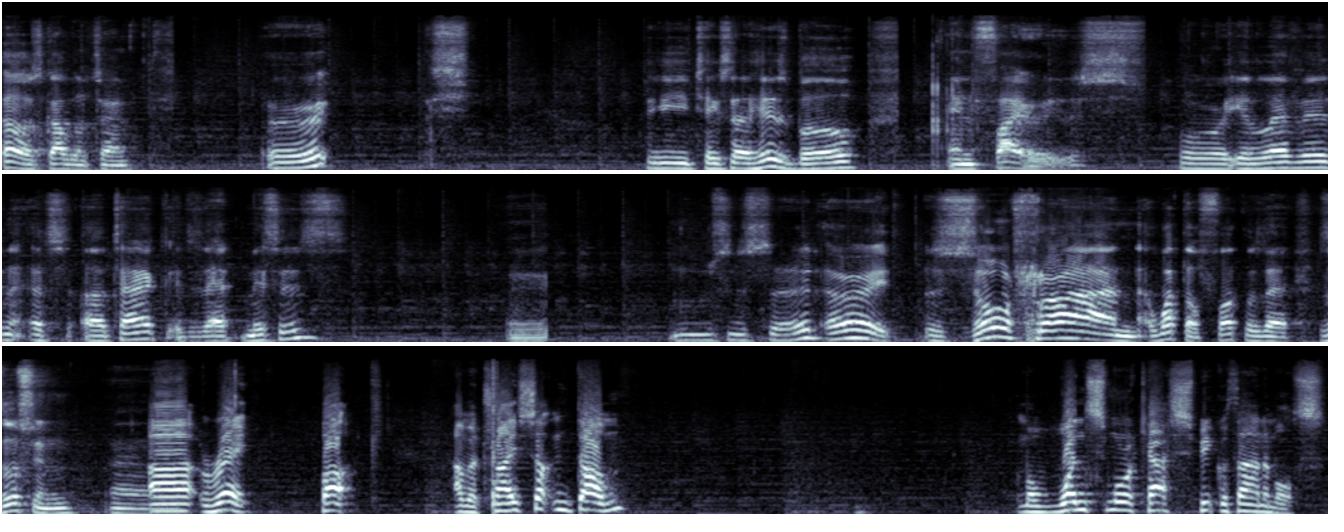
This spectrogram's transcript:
oh, it's Goblin's turn. Alright. He takes out his bow and fires for 11 at- attack. It's that misses. Alright. Moves aside. Alright. Zoran! What the fuck was that? Zoshin. Um, Uh, right. Fuck. I'm gonna try something dumb. I'm gonna once more cast Speak with Animals.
